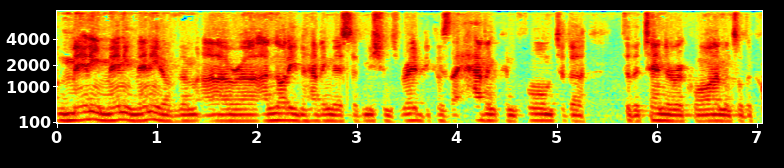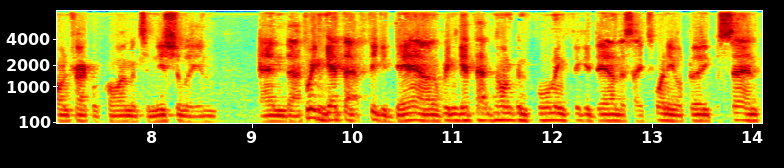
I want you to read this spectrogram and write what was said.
many, many, many of them are uh, are not even having their submissions read because they haven't conformed to the to the tender requirements or the contract requirements initially. And and uh, if we can get that figure down, if we can get that non-conforming figure down to say 20 or 30 percent,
